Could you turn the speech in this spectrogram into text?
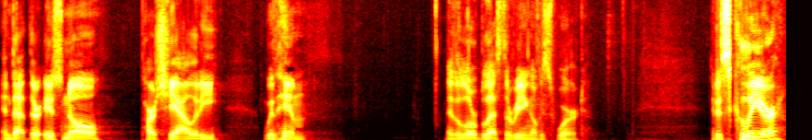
and that there is no partiality with him. May the Lord bless the reading of his word. It is clear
